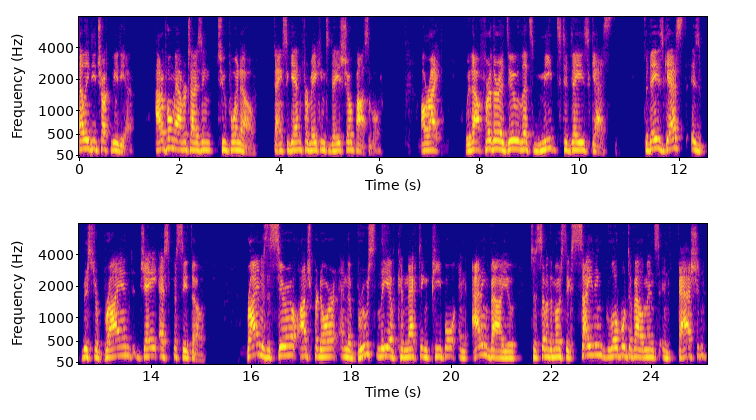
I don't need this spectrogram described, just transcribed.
LED Truck Media, out of home advertising 2.0. Thanks again for making today's show possible. All right, without further ado, let's meet today's guest. Today's guest is Mr. Brian J. Esposito. Brian is a serial entrepreneur and the Bruce Lee of connecting people and adding value to some of the most exciting global developments in fashion,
